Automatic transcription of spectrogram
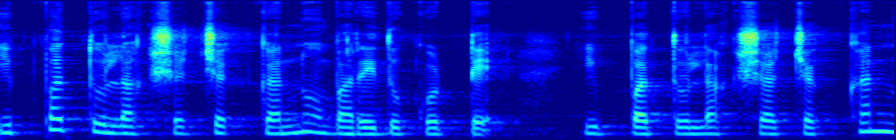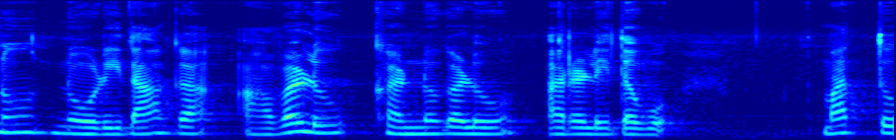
ಇಪ್ಪತ್ತು ಲಕ್ಷ ಚೆಕ್ಕನ್ನು ಬರೆದುಕೊಟ್ಟೆ. ಇಪ್ಪತ್ತು ಲಕ್ಷ ಚೆಕ್ಕನ್ನು ನೋಡಿದಾಗ ಅವಳು ಕಣ್ಣುಗಳು ಅರಳಿದವು ಮತ್ತು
